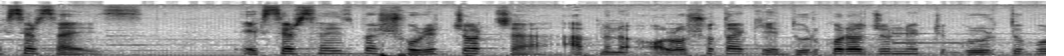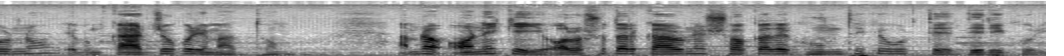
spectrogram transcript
এক্সারসাইজ এক্সারসাইজ বা শরীরচর্চা আপনার অলসতাকে দূর করার জন্য একটি গুরুত্বপূর্ণ এবং কার্যকরী মাধ্যম। আমরা অনেকেই অলসতার কারণে সকালে ঘুম থেকে উঠতে দেরি করি,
